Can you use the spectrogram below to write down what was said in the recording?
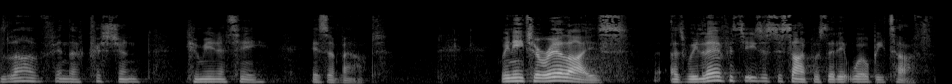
love in the Christian community is about. We need to realize as we live as Jesus' disciples that it will be tough.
